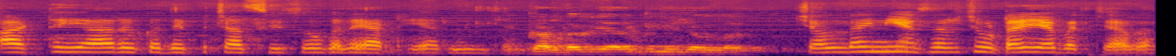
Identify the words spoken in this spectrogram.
8000 ਕਦੇ 8500 ਕਦੇ 8000 ਮਿਲ ਜਾਂਦਾ। ਘਰ ਦਾ ਗੁਜ਼ਾਰਾ ਕਿੰਨੀ ਚੱਲਦਾ? ਚੱਲਦਾ ਹੀ ਨਹੀਂ ਹੈ ਸਰ ਛੋਟਾ ਜਿਹਾ ਬੱਚਾ ਵਾ।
